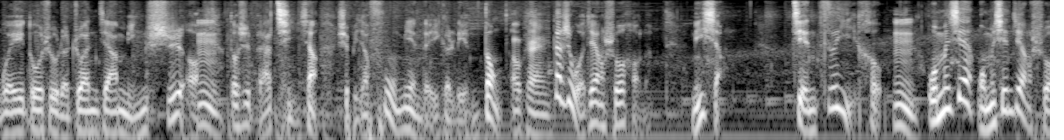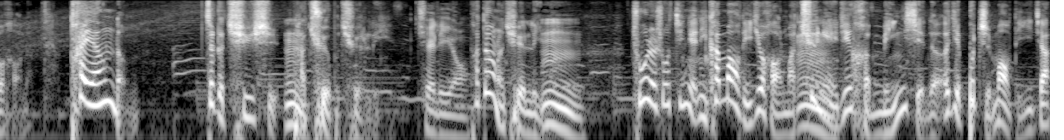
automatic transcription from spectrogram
威、多数的专家、名师哦，嗯、都是比较倾向是比较负面的一个联动。OK。但是我这样说好了，你想减资以后，嗯，我们先我们先这样说好了，太阳能这个趋势它确不确立？确立哦，它当然确立。嗯。除了说今年，你看茂迪就好了嘛。去年已经很明显的，而且不止茂迪一家，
